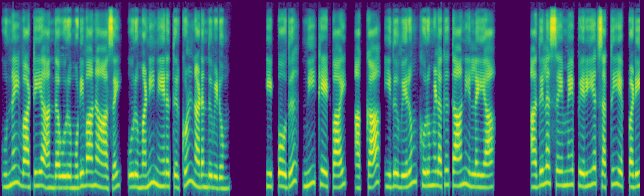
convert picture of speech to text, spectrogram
உன்னை வாட்டிய அந்த ஒரு முடிவான ஆசை ஒரு மணி நேரத்திற்குள் நடந்துவிடும். இப்போது நீ கேட்பாய் அக்கா இது வெறும் குறுமிளகு தான் இல்லையா? அதில சேமே பெரிய சக்தி எப்படி?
